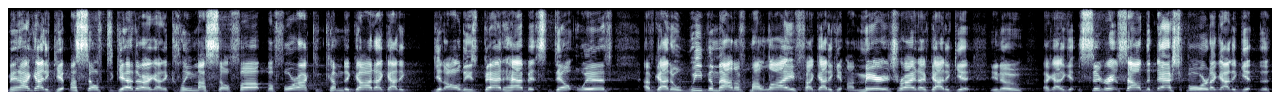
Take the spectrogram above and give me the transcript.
Man, I got to get myself together. I got to clean myself up. Before I can come to God, I got to get all these bad habits dealt with. I've got to weed them out of my life. I got to get my marriage right. I've got to get, you know, I got to get the cigarettes out of the dashboard. I got to get the,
